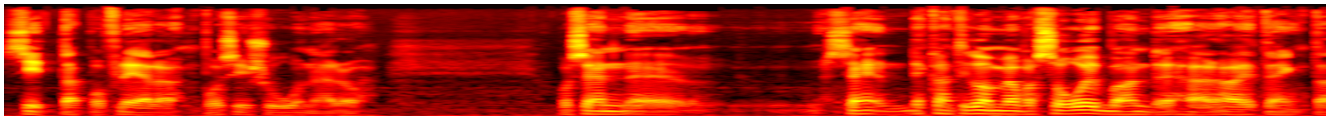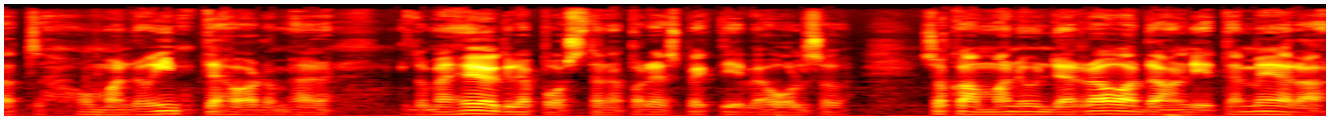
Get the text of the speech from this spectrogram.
sitta på flera positioner. Och, och sen, eh, sen, det kan till och med vara så ibland det här har jag tänkt att om man då inte har de här de här högre posterna på respektive håll så, så kan man under radarn lite mera,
